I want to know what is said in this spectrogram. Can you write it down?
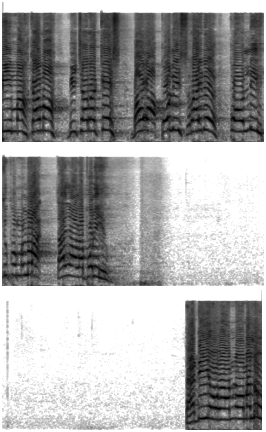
Pi mahkamah bicara kes, bawa polis rider, polis tu pun meluat. Tanyalah polis tu. Tadi orang UMNO malu,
